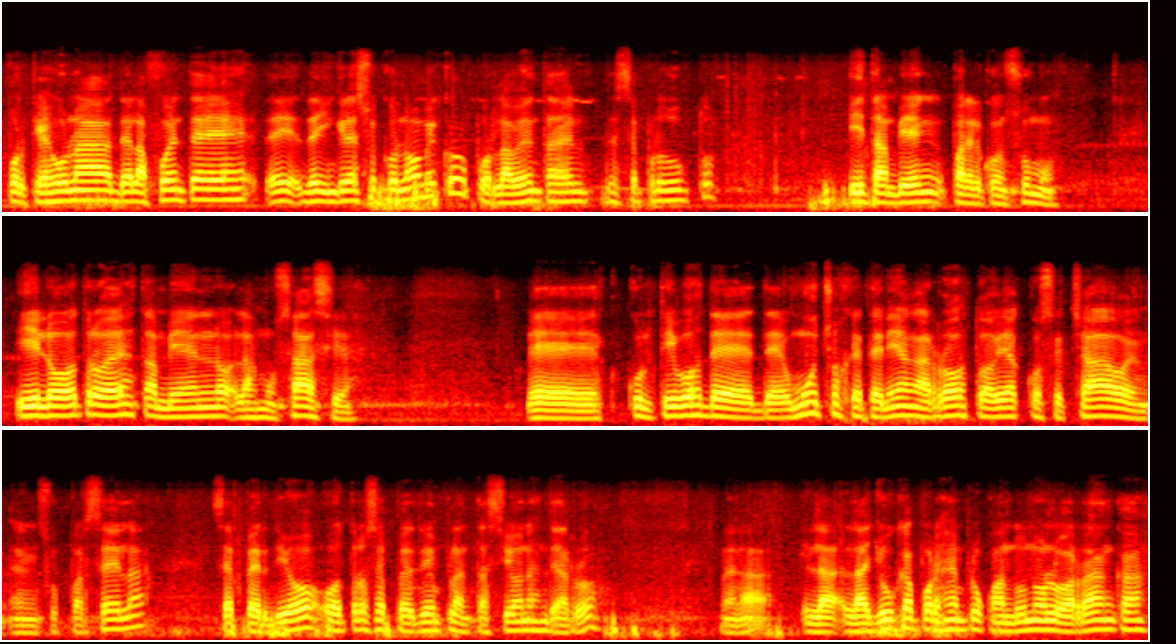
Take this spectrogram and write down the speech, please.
porque es una de las fuentes de, ingreso económico por la venta de, ese producto y también para el consumo. Y lo otro es también las musáceas, eh, cultivos de, muchos que tenían arroz todavía cosechado en, en sus parcelas, se perdió, otro se perdió en plantaciones de arroz. La, yuca, por ejemplo, cuando uno lo arranca,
